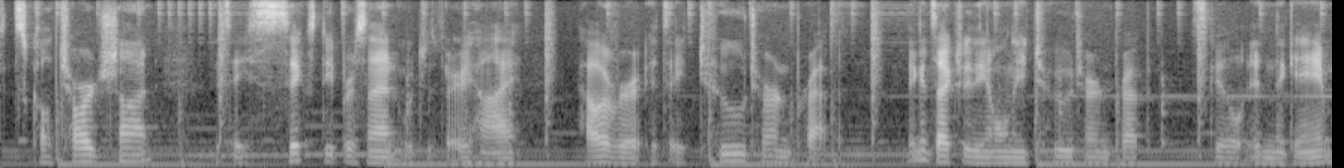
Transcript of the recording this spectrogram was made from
it's called Charge Shot. It's a 60%, which is very high. However, it's a two turn prep. I think it's actually the only two turn prep skill in the game,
